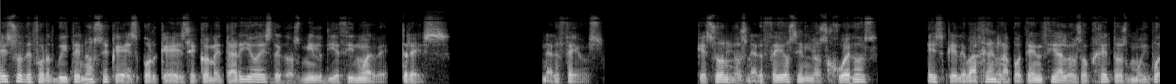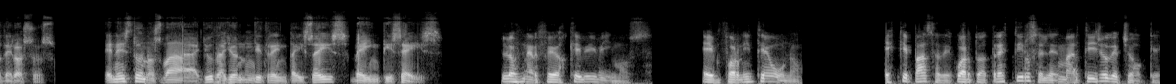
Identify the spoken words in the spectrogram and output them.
Eso de Fortnite no sé qué es porque ese comentario es de 2019. 3. Nerfeos. ¿Qué son los nerfeos en los juegos? Es que le bajan la potencia a los objetos muy poderosos. En esto nos va a ayuda Yondi 3626. Los nerfeos que vivimos. En Fornite 1. Es que pasa de cuarto a tres tiros el martillo de choque.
